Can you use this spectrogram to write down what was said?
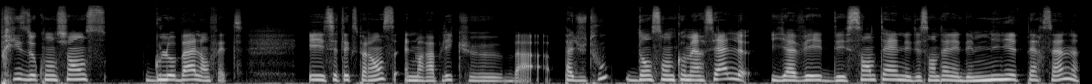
prise de conscience globale, en fait. Et cette expérience, elle m'a rappelé que, bah, pas du tout. Dans son commercial, il y avait des centaines et des centaines et des milliers de personnes,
